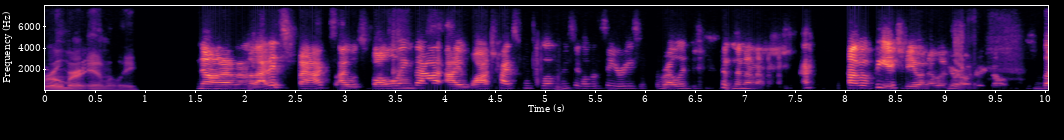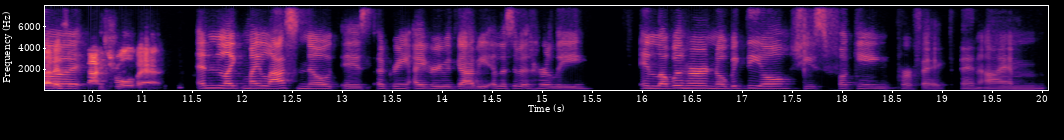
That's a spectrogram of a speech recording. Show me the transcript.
rumor, Emily. No, no, no, no. That is facts. I was following oh. that. I watched High School Musical the series. Relative. No, no, no, no. no. I have a PhD on Olivia Yeah. Rodrigo. That is But an actual event. and like my last note is agreeing. I agree with Gabby. Elizabeth Hurley, in love with her, no big deal. She's fucking perfect, and I'm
